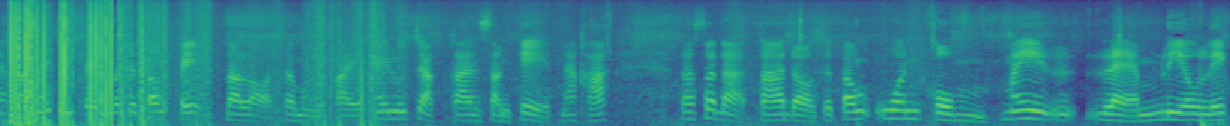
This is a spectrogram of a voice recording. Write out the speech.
นะคะ ไม่จำเป็นว่าจะต้องเป๊ะตลอดเสมอไปให้รู้จักการสังเกตนะคะ ลักษณะตาดอกจะต้องอ้วนกลมไม่แหลมเรียวเล็ก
